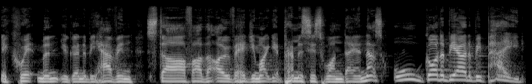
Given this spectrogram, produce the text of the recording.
equipment. You're going to be having staff, other overhead. You might get premises one day. And that's all got to be able to be paid.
